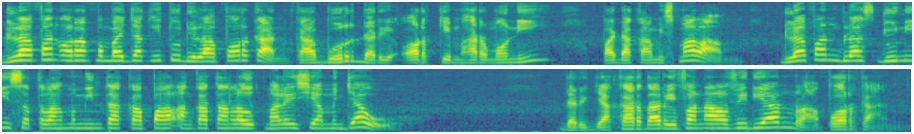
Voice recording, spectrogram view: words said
Delapan orang pembajak itu dilaporkan kabur dari Orkim Harmony pada Kamis malam, 18 Juni setelah meminta kapal Angkatan Laut Malaysia menjauh. Dari Jakarta, Rifan Alfidian melaporkan.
